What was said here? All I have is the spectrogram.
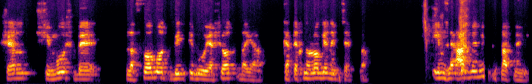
של שימוש ב... פלטפורמות בלתי מאוישות בים, כי הטכנולוגיה נמצאת בה. אם זה אד-ממי, זה תת-ממי.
